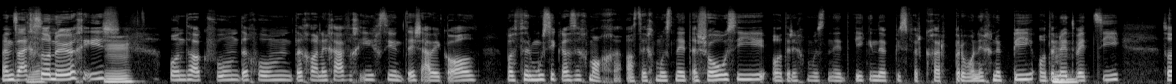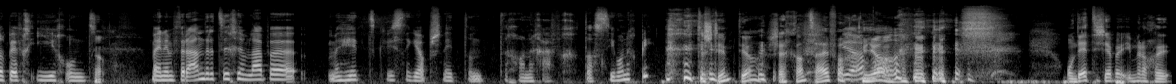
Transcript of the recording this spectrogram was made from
wenn es eigentlich Ja. so nahe ist. Mhm. Und habe gefunden, komm, dann kann ich einfach ich sein und das ist auch egal, was für Musik ich mache. Also ich muss nicht eine Show sein oder ich muss nicht irgendetwas verkörpern, wo ich nicht bin oder nicht will sein, sondern ich bin einfach ich. Und Ja. man verändert sich im Leben, man hat gewisse Abschnitte und dann kann ich einfach das sein, wo ich bin. Das stimmt, ja. Das ist echt ganz einfach. Ja, voll. Und jetzt ist eben immer noch ein, ein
